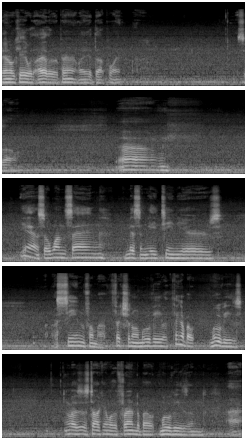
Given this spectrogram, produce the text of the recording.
and okay with either apparently at that point. So, um, yeah, so one sang, missing 18 years, a scene from a fictional movie. The thing about movies, I was just talking with a friend about movies, and I,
